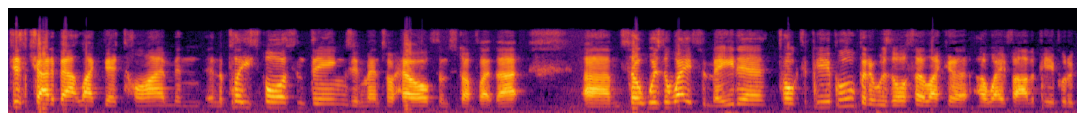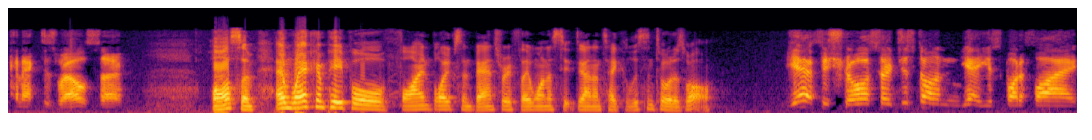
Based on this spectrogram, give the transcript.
just chat about like their time in, in the police force and things, and mental health and stuff like that. Um, so it was a way for me to talk to people, but it was also like a, a way for other people to connect as well. So awesome. And where can people find Blokes and Banter if they want to sit down and take a listen to it as well? Yeah, for sure. So just on yeah your Spotify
